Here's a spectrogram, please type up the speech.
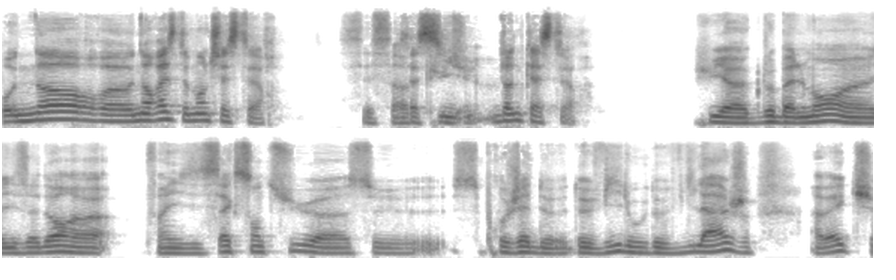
au nord, nord-est de Manchester. C'est ça. Ça se situe Doncaster. Puis globalement, ils adorent, enfin ils s'accentuent ce, projet de, ville ou de village avec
